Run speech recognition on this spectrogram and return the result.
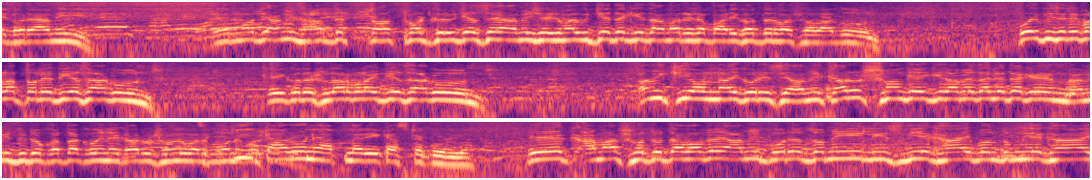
এই ঘরে আমি। এর মধ্যে আমি ঝাঁপ দিয়ে টট করে উঠেছে আমি সেই সময় উঠে দেখি যে আমার এসব বাড়ি ঘর বা সব আগুন। ওই বিছালি পালার তলে দিয়েছে আগুন। এই করে সোলার বেলায় দিয়েছে আগুন। আমি কি অন্যায় করেছি? আমি কারোর সঙ্গে গ্রামে জানিয়ে দেখেন আমি দুটো কথা কই না কারোর সঙ্গে কি কারণে আপনার এই কাজটা করল? এক আমার শত্রুতা ভাবে আমি পরের জমি লিজ নিয়ে খাই বন্দুক নিয়ে খাই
